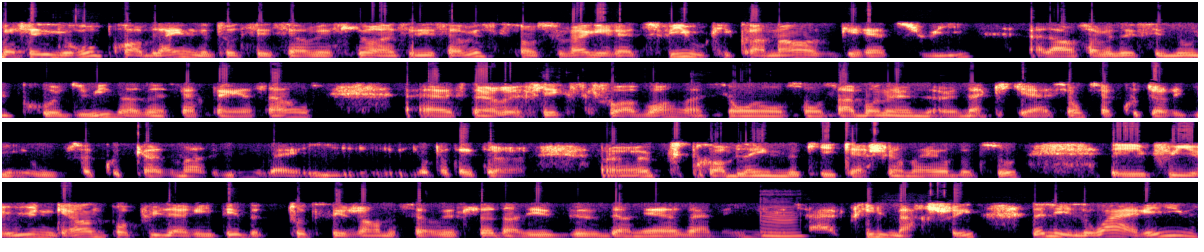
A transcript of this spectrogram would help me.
Ben, c'est le gros problème de tous ces services-là. Hein. C'est des services qui sont souvent gratuits ou qui commencent gratuits. Alors, ça veut dire que c'est nous le produit dans un certain sens. Euh, c'est un réflexe qu'il faut avoir. Hein. Si on, s'abonne à une, application, que ça coûte rien ou ça coûte quasiment rien, ben, il y a peut-être un, petit problème qui est caché en arrière de ça. Et puis, il y a eu une grande popularité de tous ces genres de services-là dans les dix dernières années. Mm. Ça a pris le marché. Là, les lois arrivent,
